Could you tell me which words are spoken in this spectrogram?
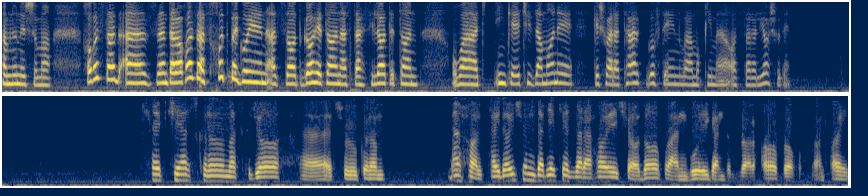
ممنون شما. خب استاد از در آغاز از خود بگوین از زادگاهتان از تحصیلاتتان. و اینکه چی زمان کشور ترک گفتین و مقیم استرالیا شدین خیلی چی ارز کنم از کجا شروع کنم؟ در حال پیدایشم در یکی از ذره های شاداب و انبوی گندمزارها باغستان های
